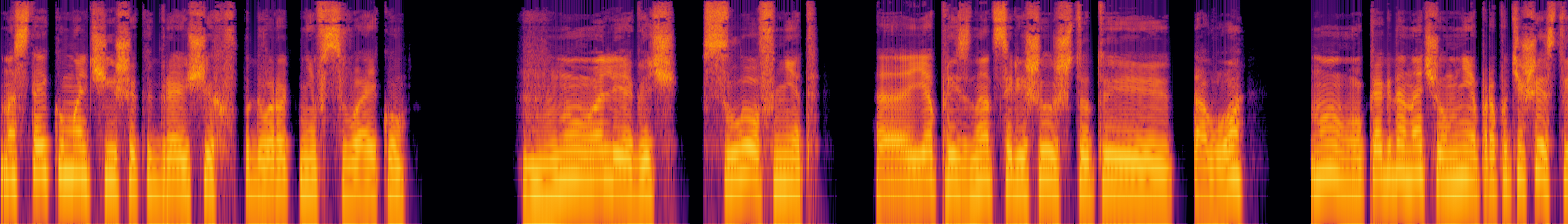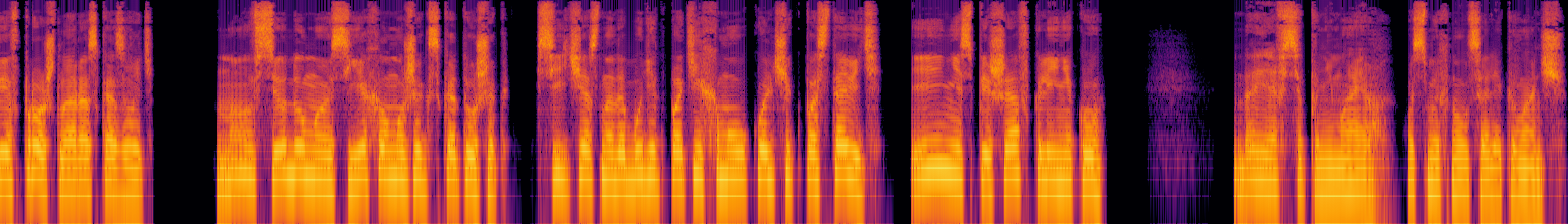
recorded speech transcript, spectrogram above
на стайку мальчишек, играющих в подворотне в свайку. «Ну, Олегович, слов нет. А я, признаться, решил, что ты... того. Ну, когда начал мне про путешествие в прошлое рассказывать, ну, все, думаю, съехал мужик с катушек. Сейчас надо будет по-тихому укольчик поставить и не спеша в клинику. Да я все понимаю, усмехнулся Олег Иванович.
